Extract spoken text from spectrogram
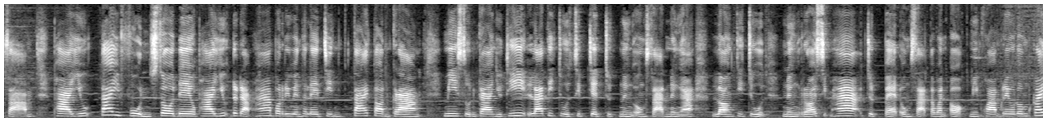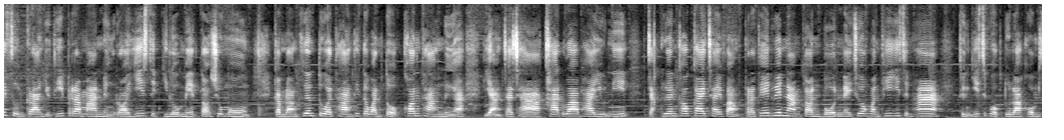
2563 พายุไต้ฝุ่นโซเดล พายุระดับ 5 บริเวณทะเลจีนใต้ตอนกลาง มีศูนย์กลางอยู่ที่ลาติจูด 17.1 องศาเหนือ ลองติจูด 115.8 องศาตะวันออก มีความเร็วลมใกล้ศูนย์กลางอยู่ที่ประมาณ 120 กิโลเมตรต่อชั่วโมง กำลังเคลื่อนตัวทางทิศตะวันตกค่อนทางเหนือ อย่างช้าๆ คาดว่าพายุนี้จะเคลื่อนเข้าใกล้ชายฝั่งประเทศเวียดนามตอนบนในช่วงวันที่ 25 ถึง 26 ตุลาคม 2563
